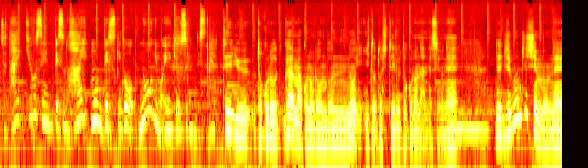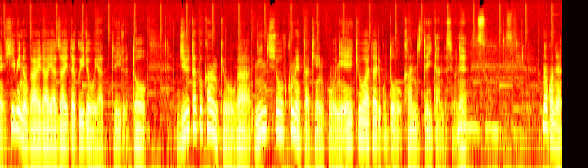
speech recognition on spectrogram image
じゃあ大気汚染ってその肺もですけど脳にも影響するんですね。っていうところが、まあ、この論文の意図としているところなんですよね。で自分自身もね日々の外来や在宅医療をやっていると住宅環境が認知症を含めた健康に影響を与えることを感じていたんですよね。うんそうなんですね。なんかね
